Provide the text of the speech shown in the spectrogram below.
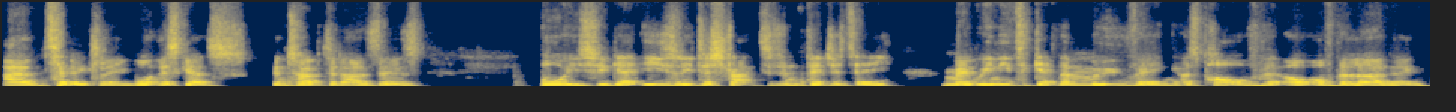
And typically, what this gets interpreted as is boys who get easily distracted and fidgety maybe we need to get them moving as part of the of the learning.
